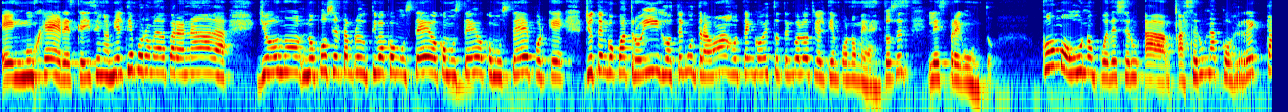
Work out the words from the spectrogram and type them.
en mujeres que dicen, a mí el tiempo no me da para nada, yo no, no puedo ser tan productiva como usted o como usted o como usted, porque yo tengo cuatro hijos, tengo un trabajo, tengo esto, tengo lo otro y el tiempo no me da. Entonces les pregunto, ¿Cómo uno puede ser, hacer una correcta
